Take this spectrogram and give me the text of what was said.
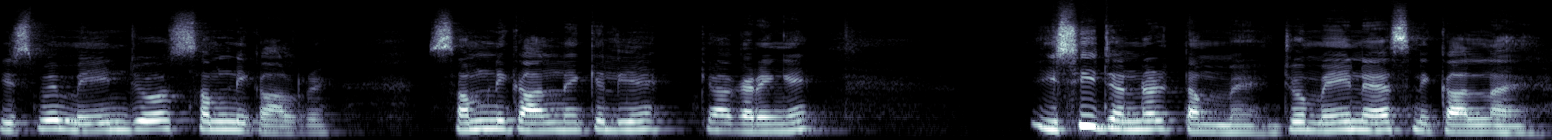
इसमें मेन जो सम निकाल रहे हैं। सम निकालने के लिए क्या करेंगे? इसी जनरल टर्म में जो मेन एस निकालना है,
